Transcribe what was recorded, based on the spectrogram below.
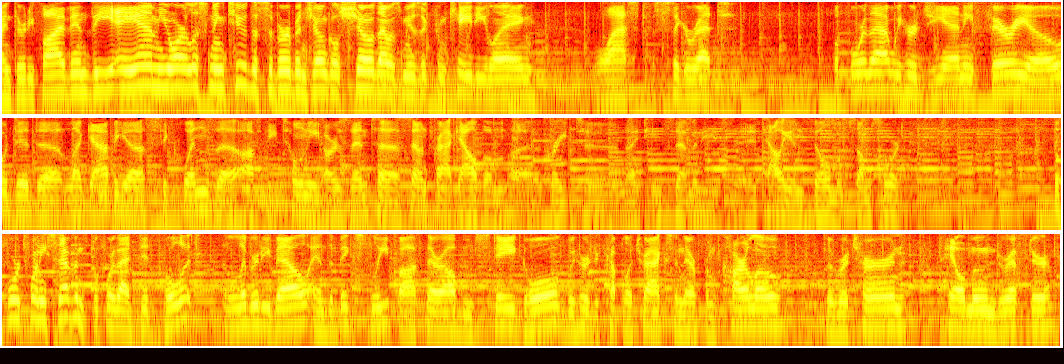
9:35 in the AM. You are listening to the Suburban Jungle Show. That was music from k.d. lang. Last cigarette. Before that, we heard Gianni Ferrio did uh, La Gabbia Sequenza off the Tony Arzenta soundtrack album, a great uh, 1970s Italian film of some sort. Before 27s, before that, did Bullet, Liberty Bell, and The Big Sleep off their album Stay Gold. We heard a couple of tracks in there from Carlo, The Return, Pale Moon Drifter,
